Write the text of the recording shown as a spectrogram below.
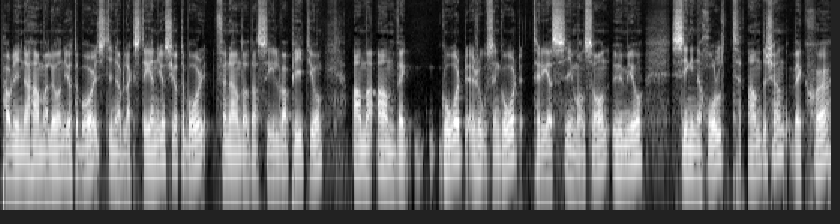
Paulina Hammarlund, Göteborg, Stina Blackstenius, Göteborg, Fernando da Silva, Piteå, Anna Anvegård, Rosengård, Therese Simonsson, Umeå, Signe Holt, Andersen, Växjö,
